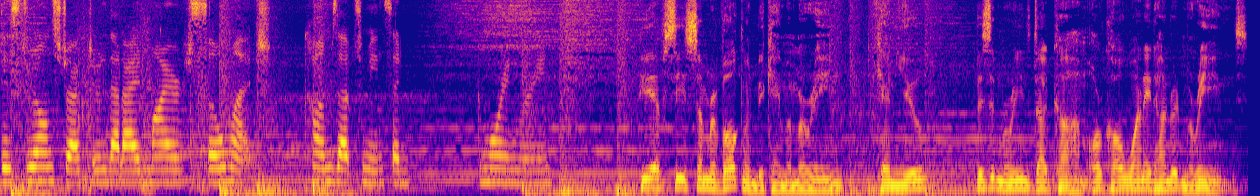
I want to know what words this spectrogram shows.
this drill instructor that I admire so much comes up to me and said, Good morning, Marine. PFC Summer Volkman became a Marine. Can you? Visit Marines.com or call 1 800 Marines.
